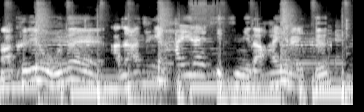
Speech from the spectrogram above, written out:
아 그리고 오늘 아 나중에 하이라이트 있습니다 하이라이트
